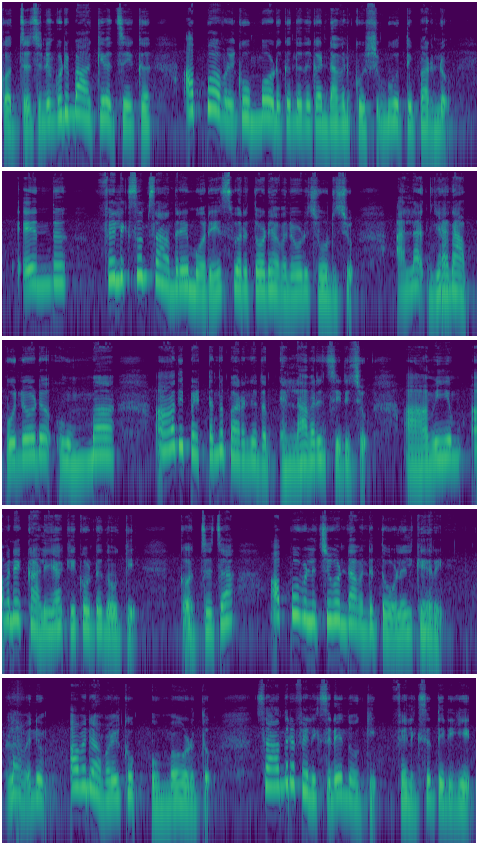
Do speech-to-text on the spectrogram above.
കൊച്ചച്ഛനും കൂടി ബാക്കി വെച്ചേക്ക്. അപ്പു അവൾക്ക് ഉമ്മ കൊടുക്കുന്നത് കണ്ട് അവൻ കുശുമ്പ് കുത്തി പറഞ്ഞു എന്ത്? ഫെലിക്സും സാന്ദ്രയും ഒരേ സ്വരത്തോടെ അവനോട് ചോദിച്ചു അല്ല ഞാൻ അപ്പുവിനോട് ഉമ്മ ആദ്യ പെട്ടെന്ന് പറഞ്ഞതും എല്ലാവരും ചിരിച്ചു. ആമിയും അവനെ കളിയാക്കിക്കൊണ്ട് നോക്കി. കൊച്ചച്ച അപ്പു വിളിച്ചുകൊണ്ട് അവന്റെ തോളിൽ കയറി. അവനും അവൻ അവൾക്കും ഉമ്മ കൊടുത്തു. സാന്ദ്ര ഫെലിക്സിനെ നോക്കി. ഫെലിക്സ് തിരികെയും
